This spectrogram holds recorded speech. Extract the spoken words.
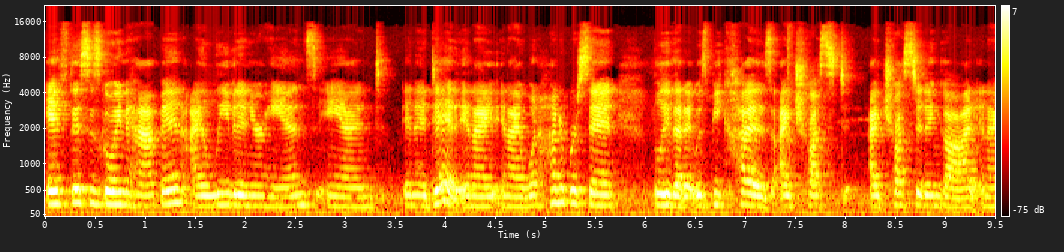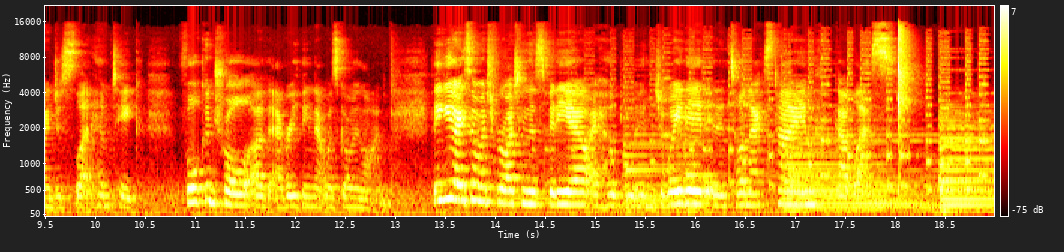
if this is going to happen, I leave it in your hands and and it did. And I and I 100% believe that it was because I trust I trusted in God and I just let him take full control of everything that was going on. Thank you guys so much for watching this video. I hope you enjoyed it and until next time, God bless.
